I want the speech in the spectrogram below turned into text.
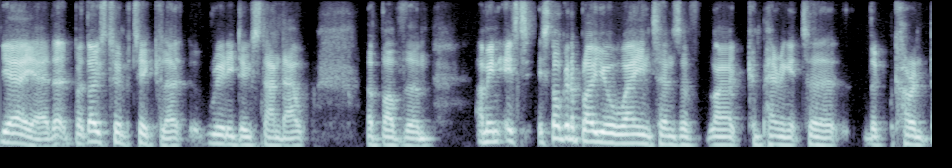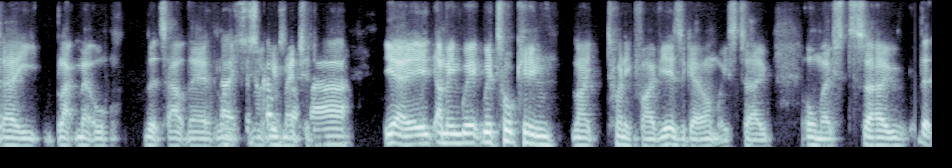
yeah, yeah. That, but those two in particular really do stand out above them. I mean, it's it's not going to blow you away in terms of like comparing it to the current day black metal that's out there. Like, no, like we've mentioned. Uh... Yeah, it, I mean, we're we're talking like 25 years ago, aren't we? So almost. So th-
